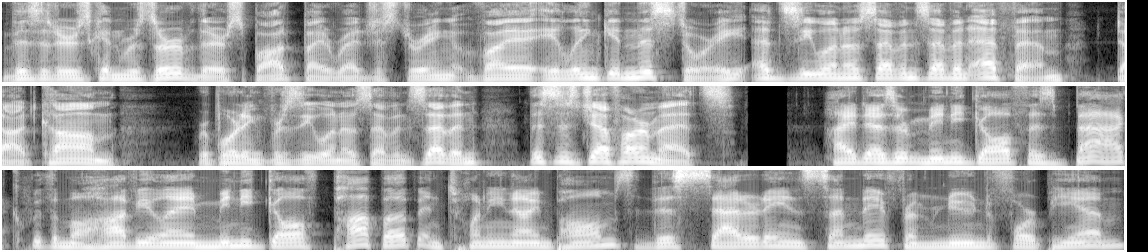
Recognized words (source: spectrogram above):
Visitors can reserve their spot by registering via a link in this story at z1077fm.com. Reporting for Z1077, this is Jeff Harmatz. High Desert Mini Golf is back with the Mojave Land Mini Golf pop up in 29 Palms this Saturday and Sunday from noon to 4 p.m.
